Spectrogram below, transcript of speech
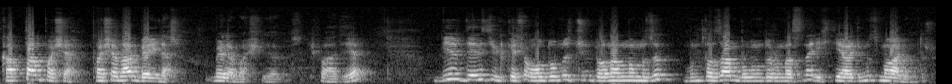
Kaptan Paşa, paşalar beyler. Böyle başlıyoruz ifadeye. Bir deniz ülkesi olduğumuz için donanmamızın muntazam bulundurulmasına ihtiyacımız malumdur.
